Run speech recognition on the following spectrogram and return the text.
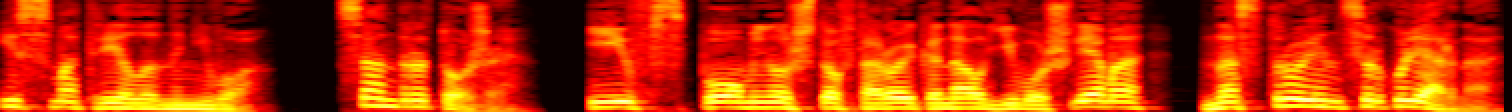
и смотрела на него. Сандра тоже. И вспомнил, что второй канал его шлема настроен циркулярно,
